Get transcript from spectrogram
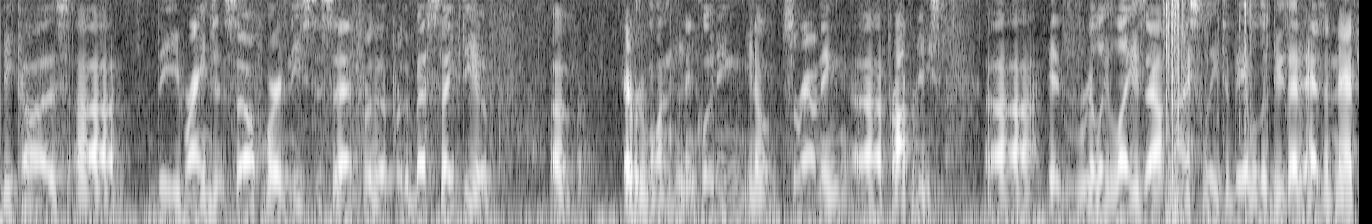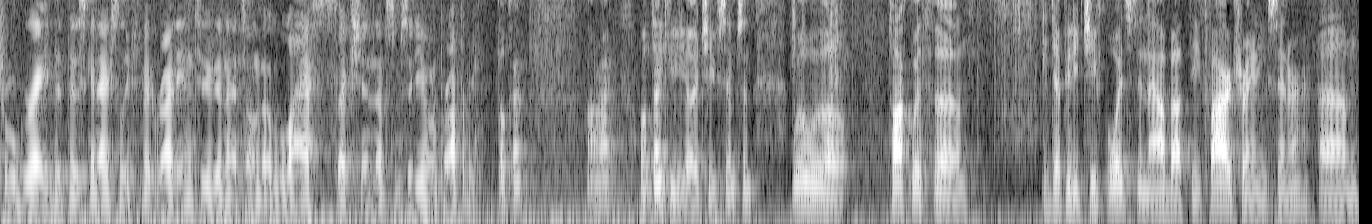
because uh, the range itself, where it needs to set for the, for the best safety of, of everyone, including you know surrounding uh, properties. Uh, it really lays out nicely to be able to do that. It has a natural grade that this can actually fit right into, and that's on the last section of some city-owned property. Okay. All right. Well, thank you, uh, Chief Simpson. We'll uh, talk with uh, Deputy Chief Boydston now about the fire training center. Um,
